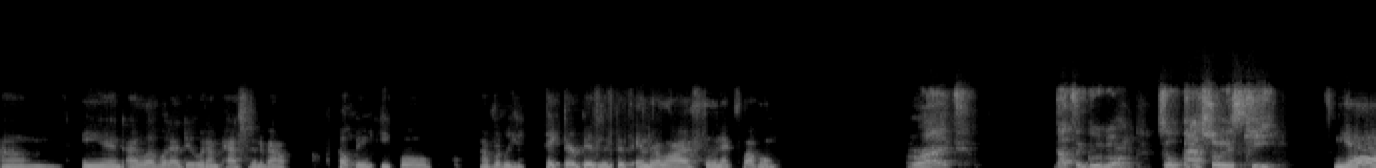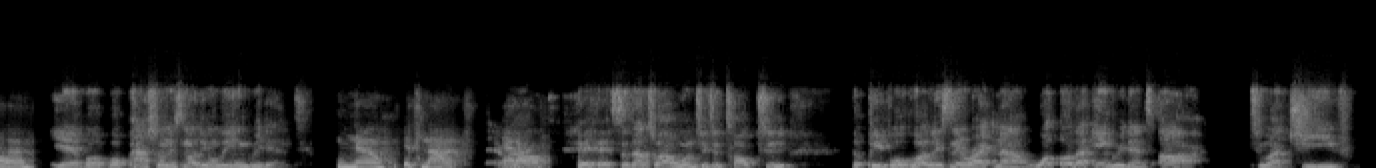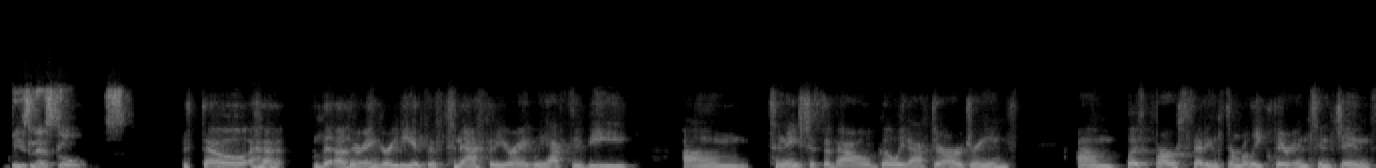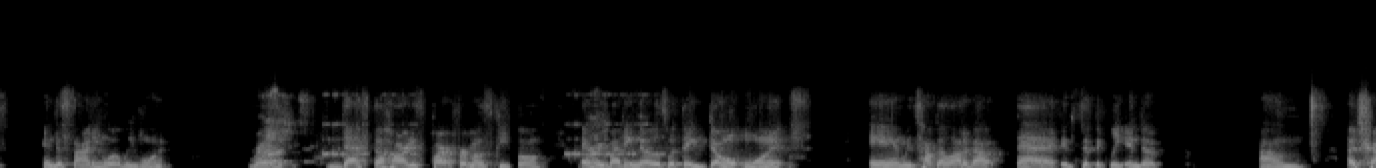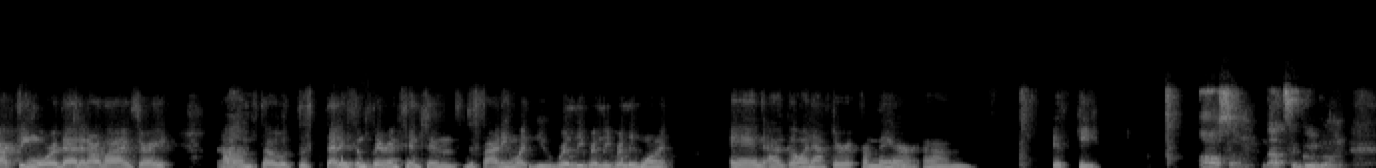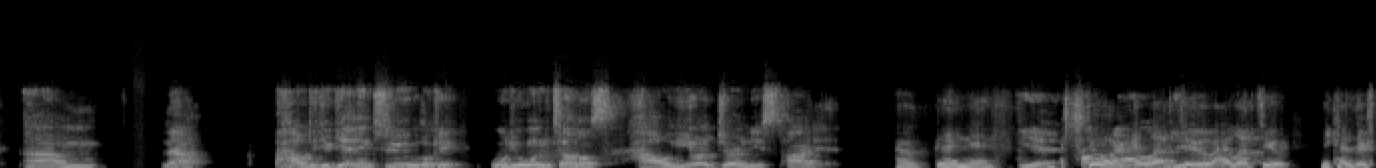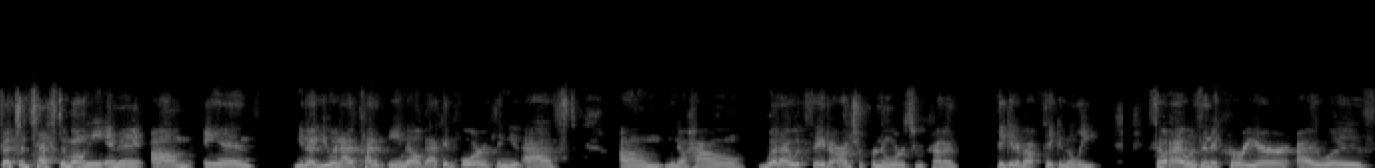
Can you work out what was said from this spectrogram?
um, and I love what I do, and I'm passionate about helping people uh, really take their businesses and their lives to the next level. right. That's a good one. So passion is key. Yeah, Yeah, but but passion is not the only ingredient. No, it's not at all. so that's why I want you to talk to the people who are listening right now. What other ingredients are to achieve business goals? So uh, the other ingredients is tenacity, right? We have to be um, tenacious about going after our dreams, um, but first setting some really clear intentions and deciding what we want. Right. That's the hardest part for most people. Right. Everybody knows what they don't want, and we talk a lot about that, and typically end up um, attracting more of that in our lives, right? Right. Um, so just setting some clear intentions, deciding what you really, really, really want, and uh, going after it from there um, is key. Awesome. That's a good one. Um, now, how did you get into? Okay, would you want to tell us how your journey started? Oh goodness. Yeah. Sure, I love yeah. to. I love to because there's such a testimony in it. Um, and you know, you and I have kind of emailed back and forth, and you asked, um, you know, how what I would say to entrepreneurs who are kind of thinking about taking the leap. So I was in a career. I was,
